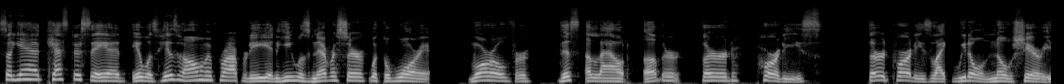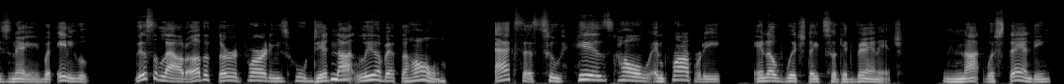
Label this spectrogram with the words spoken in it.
So, yeah, Kester said it was his home and property, and he was never served with the warrant. Moreover, this allowed other third parties, third parties like we don't know Shari's name, but anywho, this allowed other third parties who did not live at the home access to his home and property, and of which they took advantage. Notwithstanding,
